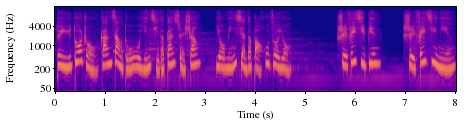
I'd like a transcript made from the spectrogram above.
对于多种肝脏毒物引起的肝损伤有明显的保护作用。水飞蓟醚、水飞蓟宁、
